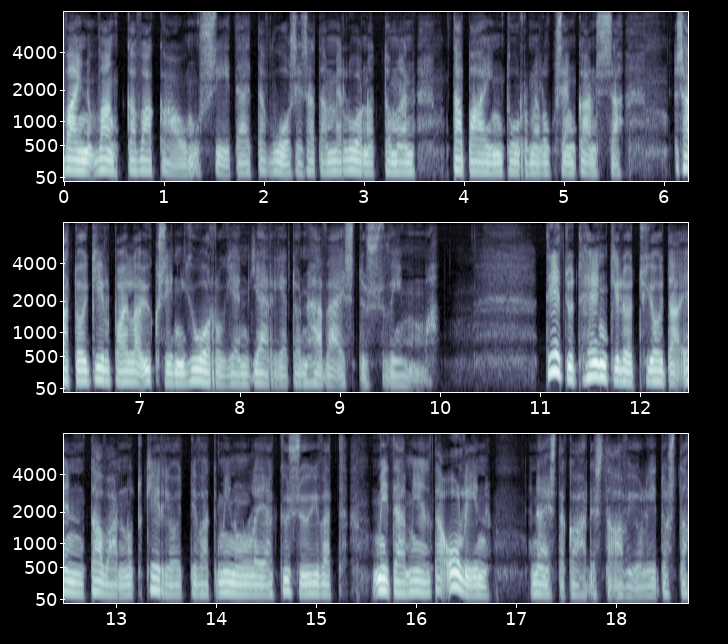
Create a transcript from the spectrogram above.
vain vankka vakaumus siitä, että vuosisatamme luonnottoman tapain turmeluksen kanssa saattoi kilpailla yksin juorujen järjetön häväistysvimma. Tietyt henkilöt, joita en tavannut, kirjoittivat minulle ja kysyivät, mitä mieltä olin – näistä kahdesta avioliitosta,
